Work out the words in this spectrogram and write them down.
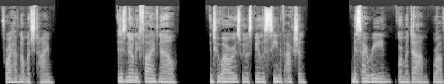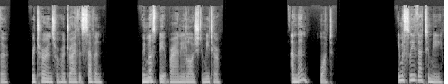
for I have not much time. It is nearly five now. In two hours we must be on the scene of action. Miss Irene, or Madame, rather, returns from her drive at seven. We must be at Briony Lodge to meet her. And then what? You must leave that to me.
